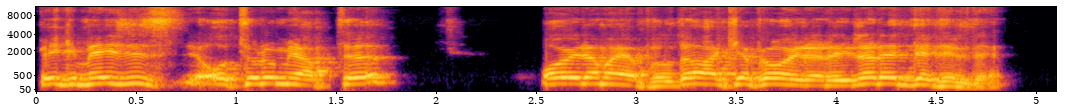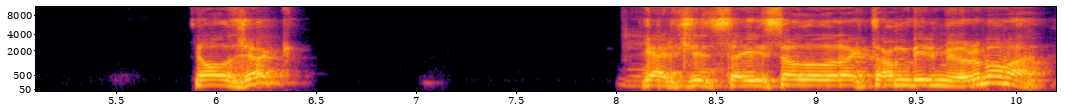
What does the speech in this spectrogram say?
Peki meclis oturum yaptı. Oylama yapıldı. AKP oylarıyla reddedildi. Ne olacak? Gerçi sayısal olarak tam bilmiyorum ama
